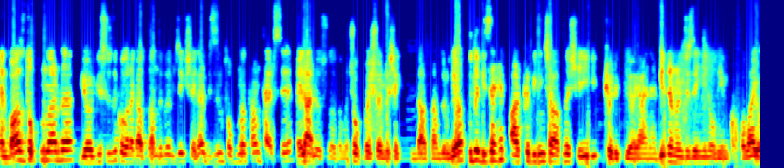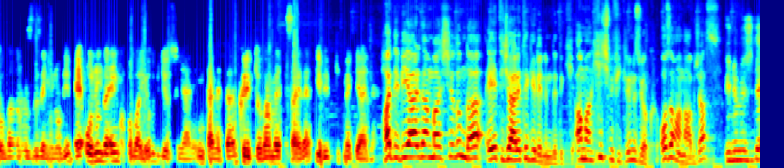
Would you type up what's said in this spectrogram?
Yani bazı toplumlarda görgüsüzlük olarak adlandırılabilecek şeyler bizim toplumda tam tersi. Helal olsun adamı çok başarılı şekilde adlandırılıyor. Bu da bize hep arka bilinçaltında şeyi körüklüyor yani. Bir an önce zengin olayım, kolay yoldan hızlı zengin olayım. E onun da en kolay yolu biliyorsun yani internetten, kriptodan vesaire gibi gitmek yani. Hadi bir yerden başlayalım da e-ticarete girelim dedik ama hiçbir fikrimiz yok. O zaman ne yapacağız? Günümüzde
